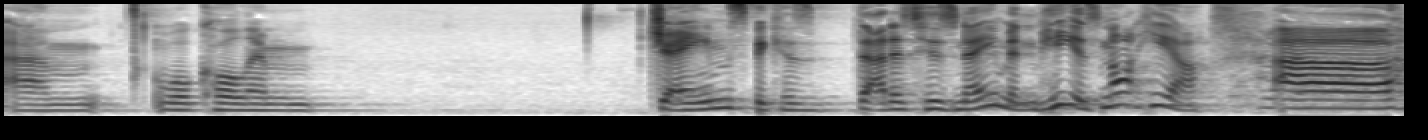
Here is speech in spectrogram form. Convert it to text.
Um, we'll call him James because that is his name and he is not here. Uh,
